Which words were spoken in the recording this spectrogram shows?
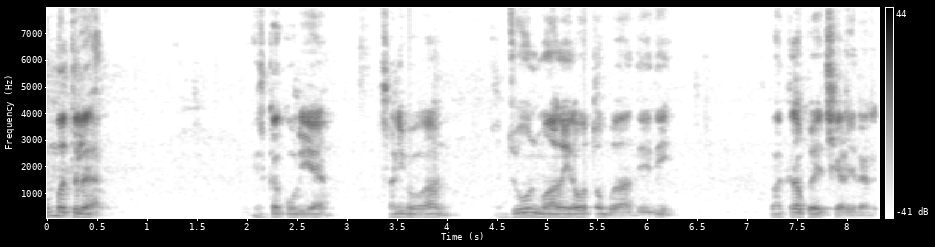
கும்பத்தில் இருக்கக்கூடிய சனி பகவான் ஜூன் மாதம் இருபத்தொம்போதாம் தேதி வக்ர பயிற்சி அடைகிறார்.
